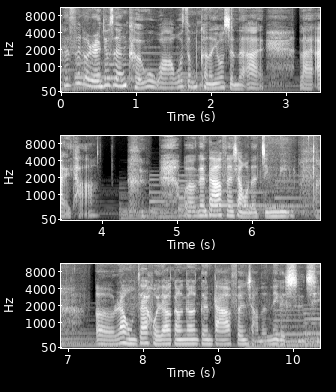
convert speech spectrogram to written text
可是这个人就是很可恶啊！我怎么可能用神的爱来爱他？我要跟大家分享我的经历。呃，让我们再回到刚刚跟大家分享的那个时期。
